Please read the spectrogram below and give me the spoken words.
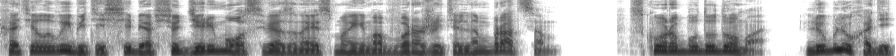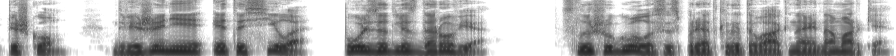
Хотел выбить из себя все дерьмо, связанное с моим обворожительным братцем. Скоро буду дома. Люблю ходить пешком. Движение – это сила, польза для здоровья. Слышу голос из приоткрытого окна иномарки.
